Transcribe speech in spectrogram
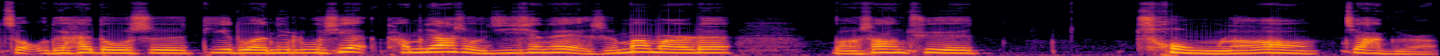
走的还都是低端的路线，他们家手机现在也是慢慢的。往上去冲了啊，价格，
